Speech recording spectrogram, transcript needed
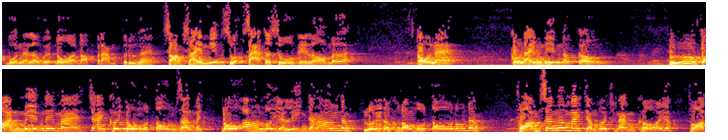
14ឥឡូវវាដូរដល់15ព្រឹសហើយសង្ស័យមានសួកសាក់ទៅសួរគេលមើលកូនណាកូនឯងមាននោះកូនហឹមតាន់មានទេម៉ែចាអញឃើញដូរម៉ូតូម្សិលមិញដូរអស់លុយអាលីងទៅហើយហ្នឹងលុយនៅក្នុងម៉ូតូនោះហ្នឹងទ្រាំសិនណាម៉ែចាំមើលឆ្នាំក្រោយទ្រាំ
